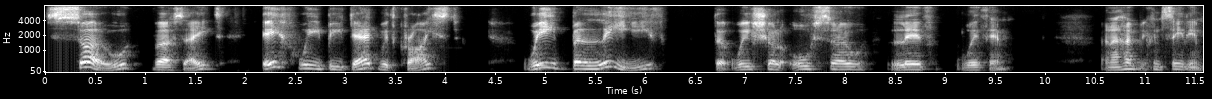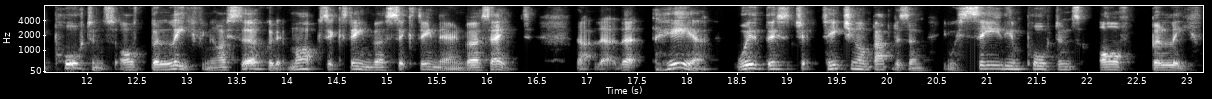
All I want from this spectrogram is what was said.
So, verse 8, if we be dead with Christ, we believe that we shall also live with him. And I hope you can see the importance of belief. You know, I circled it, Mark 16, verse 16 there in verse 8. That, that, that here, with this teaching on baptism, we see the importance of belief.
